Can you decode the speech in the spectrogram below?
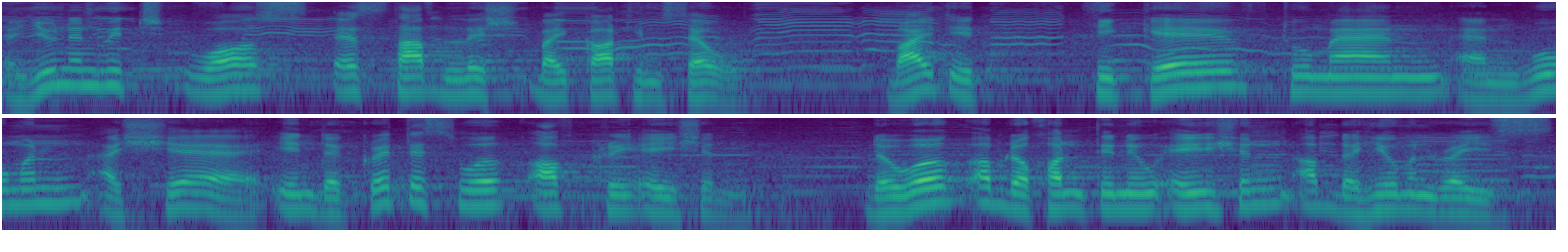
A union which was established by God Himself. By it, He gave to man and woman a share in the greatest work of creation the work of the continuation of the human race.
